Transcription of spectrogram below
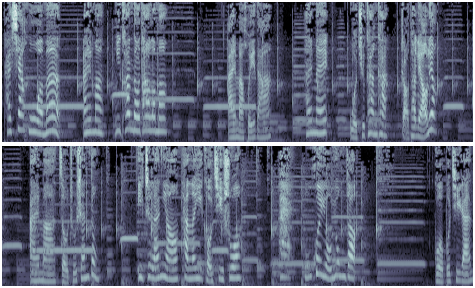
它吓唬我们。”艾玛，你看到它了吗？艾玛回答：“还没，我去看看，找它聊聊。”艾玛走出山洞，一只蓝鸟叹了一口气说：“唉，不会有用的。”果不其然，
